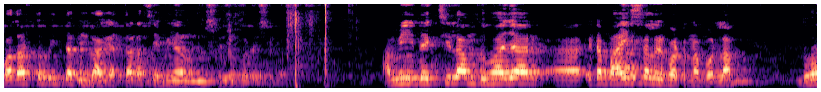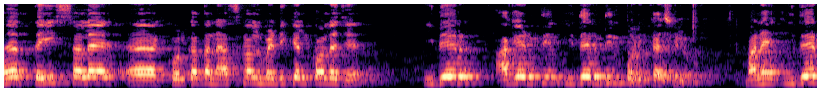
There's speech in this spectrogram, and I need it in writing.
পদার্থবিদ্যা বিভাগের তারা সেমিনার অনুষ্ঠিত করেছিল। আমি দেখছিলাম দু হাজার এটা বাইশ সালের ঘটনা বললাম। দু হাজার তেইশ সালে কলকাতা ন্যাশনাল মেডিকেল কলেজে ঈদের আগের দিন, ঈদের দিন পরীক্ষা ছিল। মানে ঈদের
